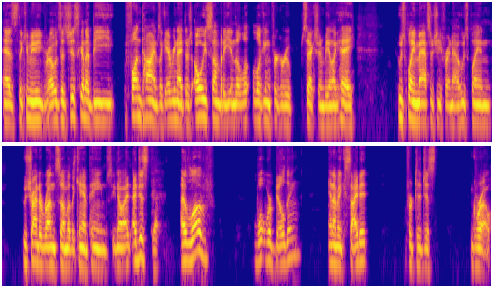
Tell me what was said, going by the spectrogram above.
as the community grows, it's just gonna be fun times. Like every night, there's always somebody in the loo- looking for group section being like, "Hey, who's playing Master Chief right now? Who's playing? Who's trying to run some of the campaigns?" You know, I, I just Yep. I love what we're building, and I'm excited for to just grow.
